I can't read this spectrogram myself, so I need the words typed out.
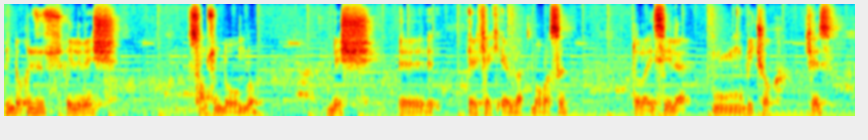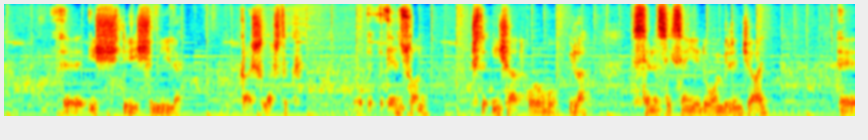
1955 Samsun doğumlu 5 erkek evlat babası. Dolayısıyla hmm, birçok kez e, iş değişimiyle karşılaştık. E, En son işte inşaat grubuyla sene 87 11. ay e,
